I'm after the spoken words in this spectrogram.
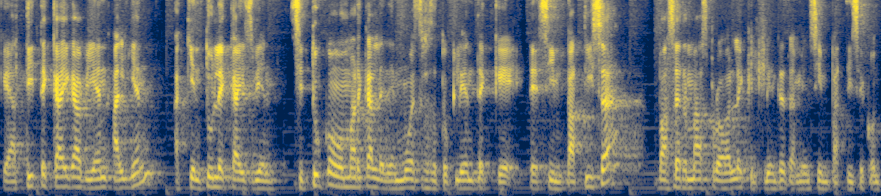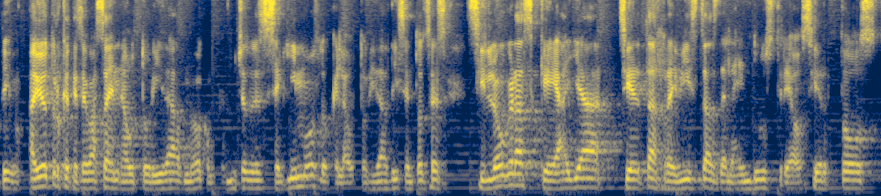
que a ti te caiga bien alguien a quien tú le caes bien. Si tú como marca le demuestras a tu cliente que te simpatiza, va a ser más probable que el cliente también simpatice contigo. Hay otro que se basa en autoridad, ¿no? Como que muchas veces seguimos lo que la autoridad dice. Entonces, si logras que haya ciertas revistas de la industria o ciertos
